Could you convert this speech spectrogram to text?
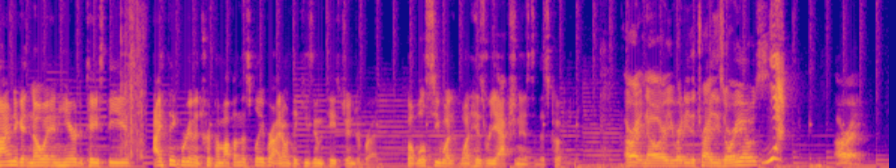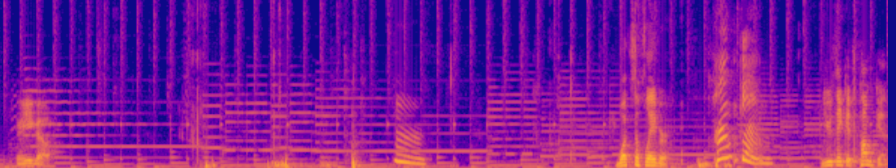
Time to get Noah in here to taste these. I think we're gonna trip him up on this flavor. I don't think he's gonna taste gingerbread, but we'll see what, what his reaction is to this cookie. All right, Noah, are you ready to try these Oreos? Yeah. All right, here you go. Hmm. What's the flavor? Pumpkin. You think it's pumpkin.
